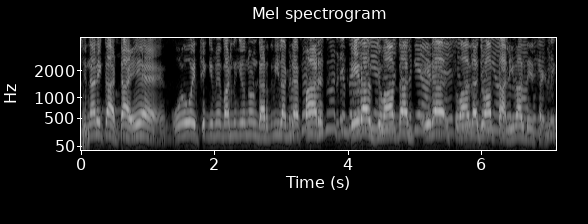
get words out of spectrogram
ਜਿਨ੍ਹਾਂ ਨੇ ਘਾਟ ਆਏ ਹੈ ਉਹ ਇੱਥੇ ਕਿਵੇਂ ਵੜਨਗੇ ਉਹਨਾਂ ਨੂੰ ਡਰ ਵੀ ਲੱਗਦਾ ਪਰ ਇਹਦਾ ਜਵਾਬ ਦਾ ਇਹਦਾ ਸਵਾਲ ਦਾ ਜਵਾਬ ਧਾਲੀਵਾਲ ਦੇ ਸਕਦੇ।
